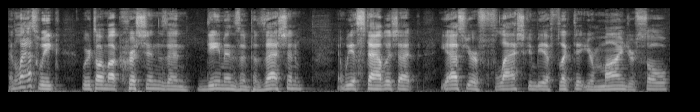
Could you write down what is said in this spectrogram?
And last week we were talking about Christians and demons and possession, and we established that yes, your flesh can be afflicted, your mind, your soul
